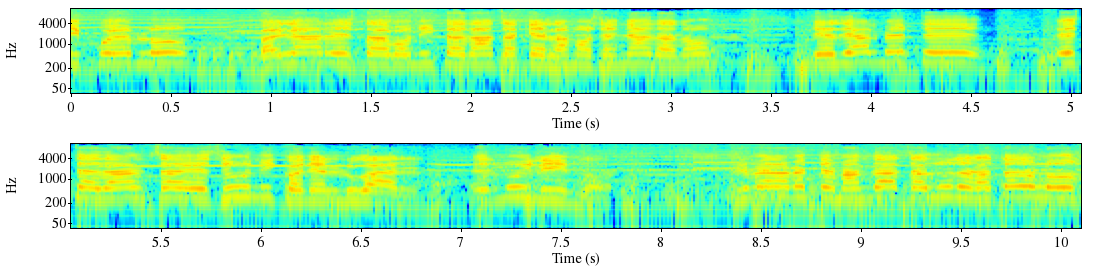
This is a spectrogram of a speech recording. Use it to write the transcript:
Mi pueblo bailar esta bonita danza que es la moseñada, ¿no? Que realmente esta danza es único en el lugar, es muy lindo. Primeramente mandar saludos a todos los,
